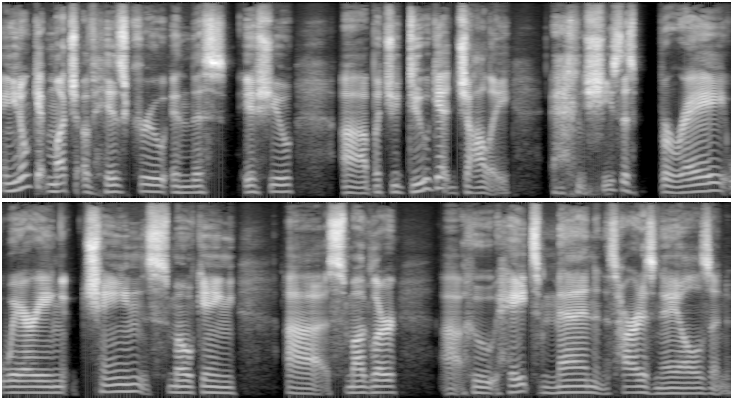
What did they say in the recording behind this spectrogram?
and you don't get much of his crew in this issue, uh, but you do get Jolly, and she's this beret wearing, chain smoking uh, smuggler uh, who hates men and is hard as nails. And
